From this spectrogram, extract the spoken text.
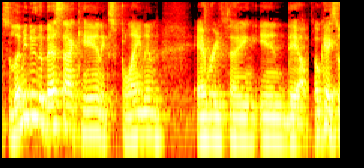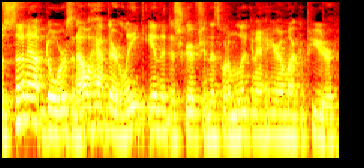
So let me do the best I can explaining everything in depth. Okay, so Sun Outdoors, and I will have their link in the description. That's what I'm looking at here on my computer.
